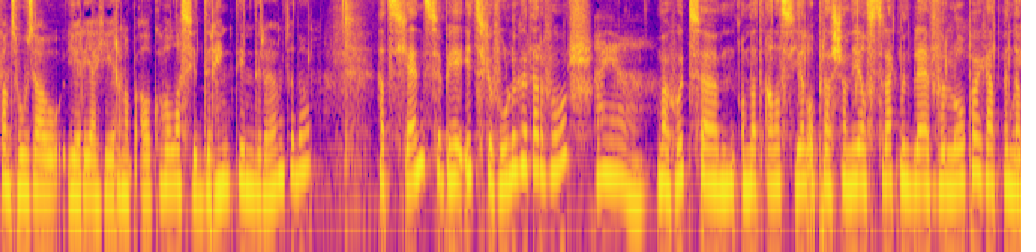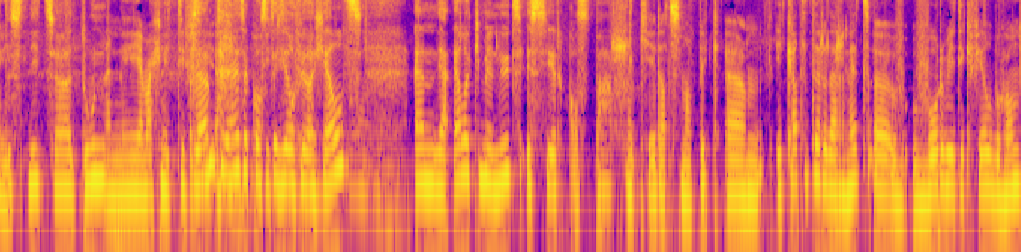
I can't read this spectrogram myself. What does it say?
Want hoe zou je reageren op alcohol als je drinkt in de ruimte dan? Het schijnt, ben je iets gevoeliger daarvoor. Ah ja. Maar goed, um, omdat alles heel operationeel strak moet blijven verlopen, gaat men Oei. dat dus niet uh, doen. Ah, nee, je mag niet tipsy. Ruimtereizen kosten heel veel geld. En ja, elke minuut is zeer kostbaar. Oké, okay, dat snap ik. Um, ik had het er daarnet, uh, voor weet ik veel, begon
